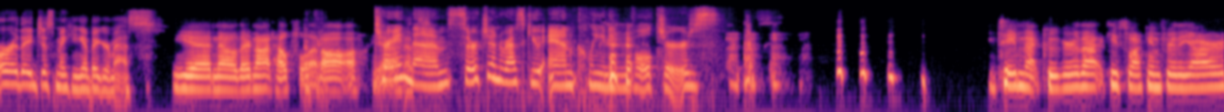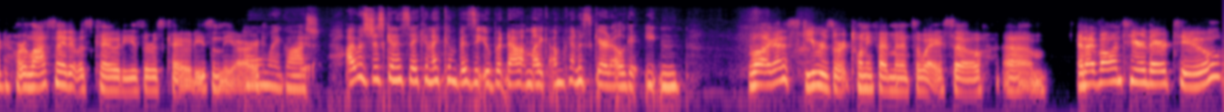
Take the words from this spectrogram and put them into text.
or are they just making a bigger mess? yeah, no, they're not helpful at all. Train that's- them, search and rescue, and cleaning vultures. Tame that cougar that keeps walking through the yard. Or last night it was coyotes. There was coyotes in the yard. Oh my gosh. I was just going to say, can I come visit you? But now I'm like, I'm kind of scared I'll get eaten. Well, I got a ski resort 25 minutes away. So, um, and I volunteer there too.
